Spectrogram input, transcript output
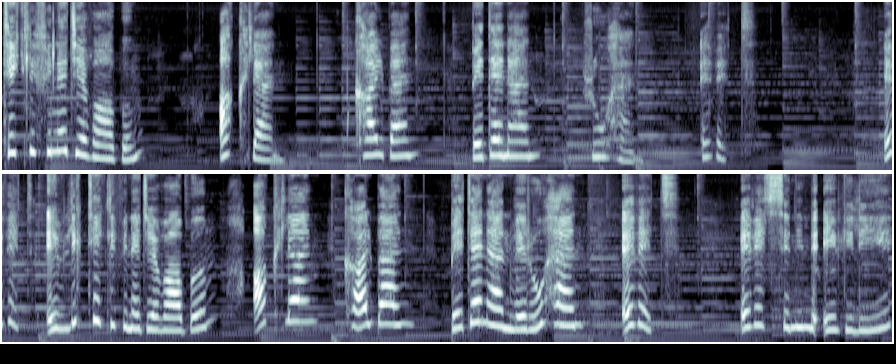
Teklifine cevabım aklen, kalben, bedenen, ruhen. Evet. Evet, evlilik teklifine cevabım aklen, kalben, bedenen ve ruhen. Evet. Evet seninle evliliği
